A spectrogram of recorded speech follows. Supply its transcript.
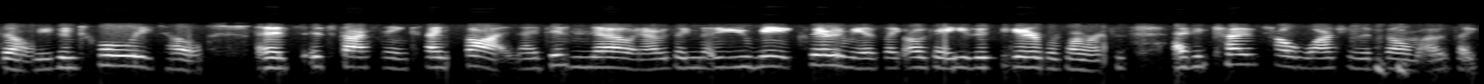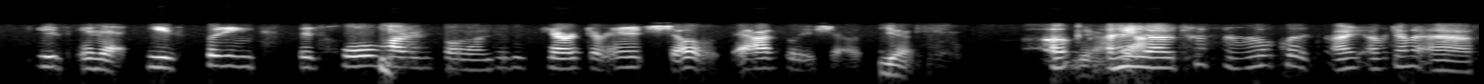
film. You can totally tell, and it's it's fascinating because I thought and I didn't know, and I was like, no, you made it clear to me. It's like, okay, he's a theater performer. 'Cause I could kind of tell watching the film. I was like, he's in it. He's putting his whole heart and soul into this character, and it shows. It absolutely shows. yes Uh, Yeah. Hey, uh, Tristan, real quick, I, I was gonna ask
